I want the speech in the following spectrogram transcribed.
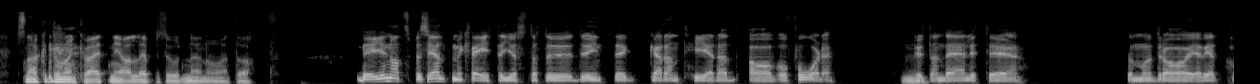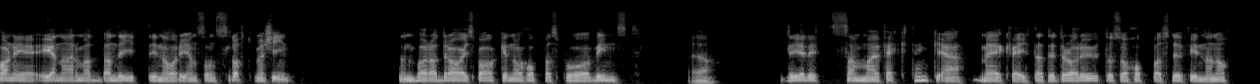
snakket om den kveiten i alle episodene nå etter hvert. Det är ju något speciellt med kveite, just att du, du är inte garanterad av att få det, Mm. utan det är lite som att dra, jag vet, har ni enarmad bandit i Norge, en sån slottmaskin? Som bara dra i spaken och hoppas på vinst. Ja. Det är lite samma effekt tänker jag med kveite, att du drar ut och så hoppas du finna något.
